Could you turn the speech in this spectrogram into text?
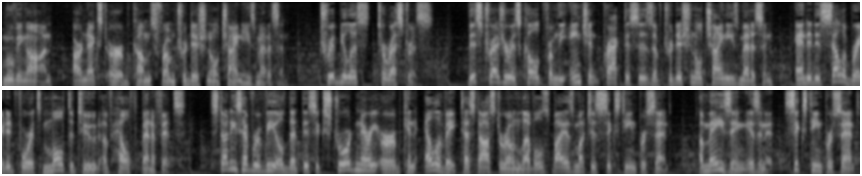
Moving on, our next herb comes from traditional Chinese medicine. Tribulus terrestris. This treasure is culled from the ancient practices of traditional Chinese medicine, and it is celebrated for its multitude of health benefits. Studies have revealed that this extraordinary herb can elevate testosterone levels by as much as 16%. Amazing, isn't it? 16%.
